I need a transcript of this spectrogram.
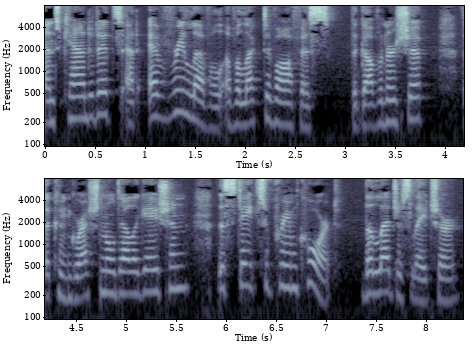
and candidates at every level of elective office the governorship, the congressional delegation, the state Supreme Court, the legislature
